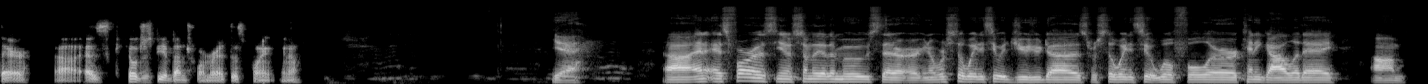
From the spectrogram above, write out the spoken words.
there, uh, as he'll just be a bench warmer at this point, you know. Yeah, uh, and as far as you know, some of the other moves that are, you know, we're still waiting to see what Juju does. We're still waiting to see what Will Fuller, Kenny Golladay, um,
